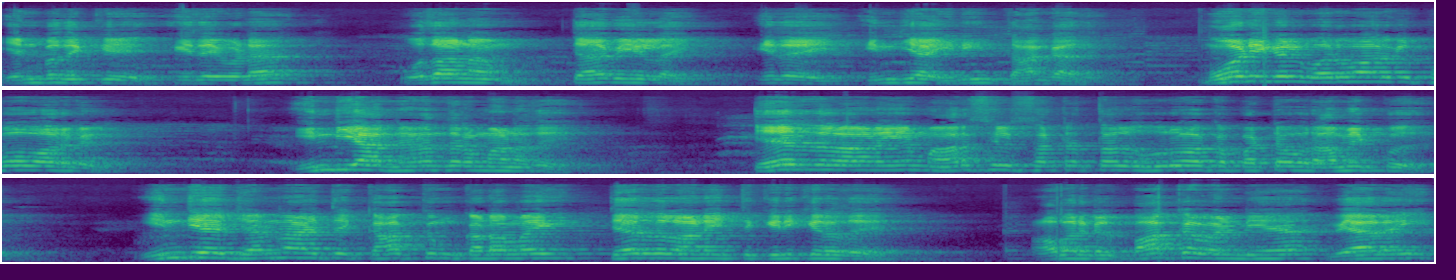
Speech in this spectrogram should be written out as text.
என்பதற்கு இதைவிட உதாரணம் தேவையில்லை. இதை இந்தியா இனியும் தாங்காது. மோடிகள் வருவார்கள் போவார்கள். இந்தியா நிரந்தரமானது. தேர்தல் ஆணையம் அரசியல் சட்டத்தால் உருவாக்கப்பட்ட ஒரு அமைப்பு. இந்திய ஜனநாயகத்தை காக்கும் கடமை தேர்தல் ஆணையத்துக்கு இருக்கிறது. அவர்கள் பார்க்க வேண்டிய வேலை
